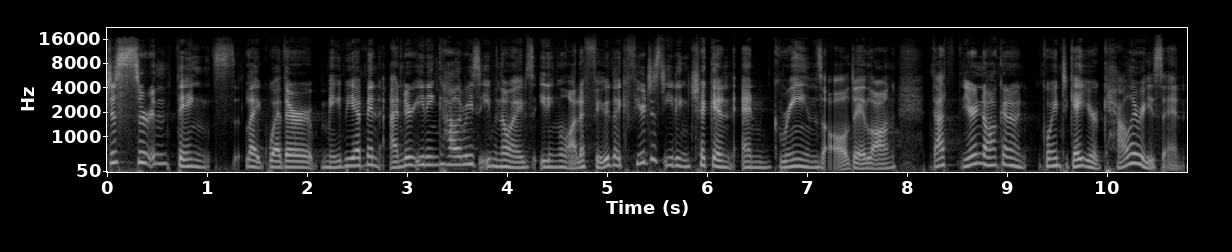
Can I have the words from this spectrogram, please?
just certain things, like whether maybe I've been under eating calories, even though I was eating a lot of food. Like if you're just eating chicken and greens all day long, that you're not gonna going to get your calories in.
